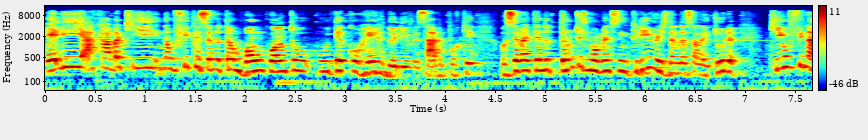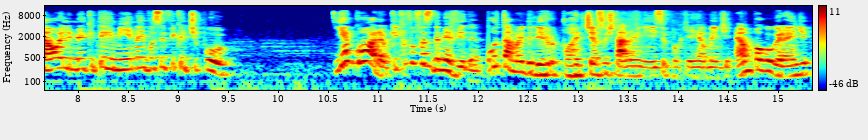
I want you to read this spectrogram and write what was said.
ele acaba que não fica sendo tão bom quanto o decorrer do livro, sabe? Porque você vai tendo tantos momentos incríveis dentro dessa leitura que o final ele meio que termina e você fica tipo... E agora? O que eu vou fazer da minha vida? O tamanho do livro pode te assustar no início, porque realmente é um pouco grande,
